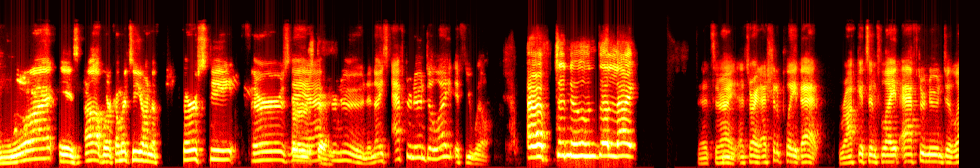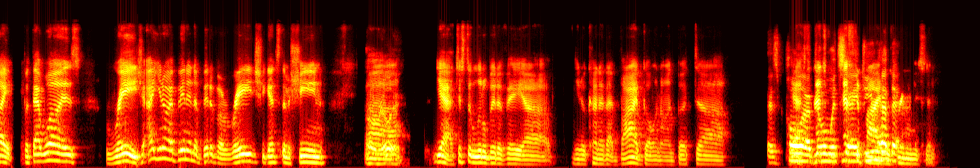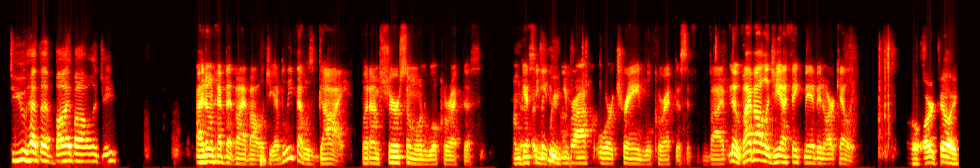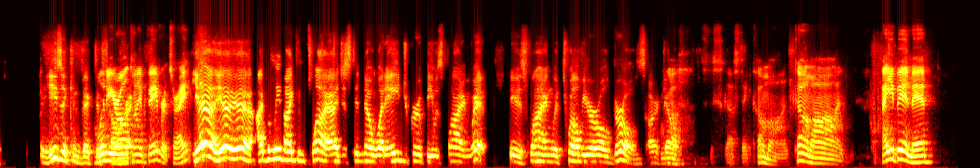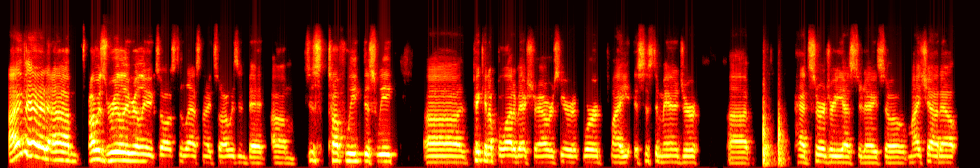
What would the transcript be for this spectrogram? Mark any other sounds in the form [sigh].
What is up? We're coming to you on a thirsty Thursday, Thursday. afternoon. A nice afternoon delight, if you will. Afternoon delight. That's right. That's right. I should have played that. Rockets in flight, afternoon delight. But that was rage. I, you know, I've been in a bit of a rage against the machine. Oh, really? Uh, yeah, just a little bit of a, uh, you know, kind of that vibe going on. But uh, As Paul yeah, Abdul would say, do you have that? Bringing this in. Do you have that vibology? I don't have that vibology. I believe that was Guy, but I'm sure someone will correct us. I'm Yeah, guessing either we- E-Rock or Train will correct us if vibe. No, vibology. I think may have been R. Kelly, Oh, R. Kelly. He's a convicted. one of your all-time favorites, right? Yeah, yeah, yeah. I believe I can fly. I just didn't know what age group he was flying with. He was flying with 12-year-old girls, R. Kelly. Oh, it's disgusting. Come on, come on. How you been, man? I've had um I was really, really exhausted last night, so I was in bed. Um just tough week this week. Uh picking up a lot of extra hours here at work. My assistant manager uh had surgery yesterday, so my shout out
